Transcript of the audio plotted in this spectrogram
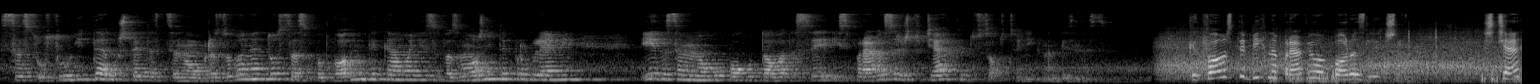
с услугите, ако щете с ценообразуването, с подводните камъни, с възможните проблеми и да съм много по-готова да се изправя срещу тях като собственик на бизнес. Какво още бих направила по-различно? Щях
